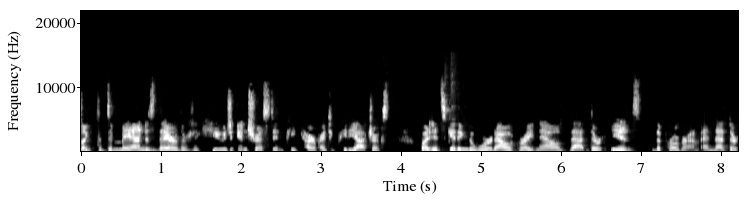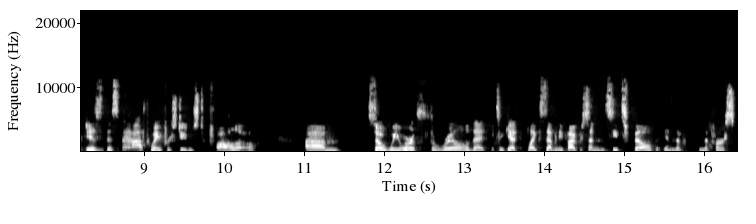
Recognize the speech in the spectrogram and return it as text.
like the demand is there. There's a huge interest in chiropractic pediatrics, but it's getting the word out right now that there is the program and that there is this pathway for students to follow. Um, so we were thrilled that to get like 75% of the seats filled in the in the first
